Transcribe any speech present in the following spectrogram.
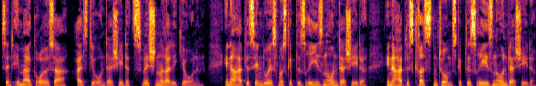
sind immer größer als die Unterschiede zwischen Religionen. Innerhalb des Hinduismus gibt es Riesenunterschiede. Innerhalb des Christentums gibt es Riesenunterschiede.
